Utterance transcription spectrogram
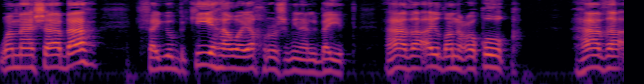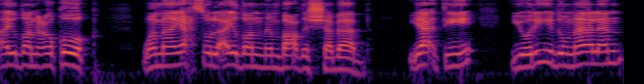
وما شابه فيبكيها ويخرج من البيت. هذا أيضا عقوق. هذا أيضا عقوق. وما يحصل أيضا من بعض الشباب. يأتي يريد مالا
